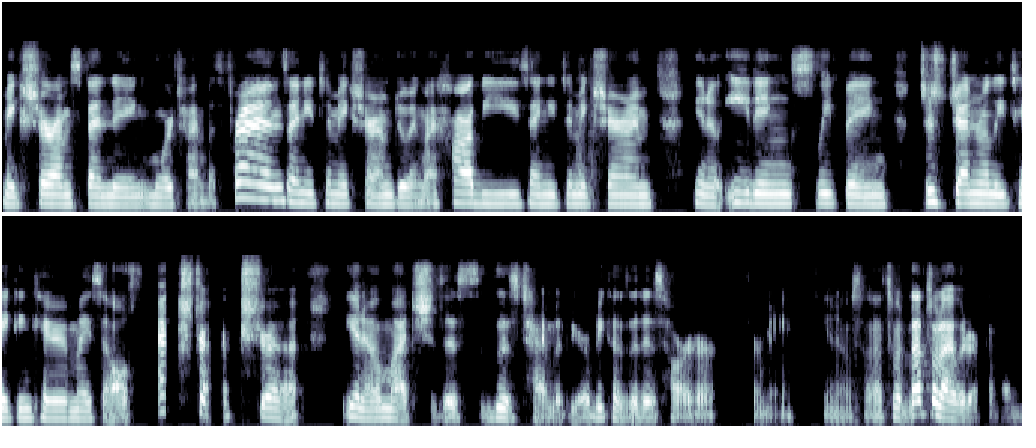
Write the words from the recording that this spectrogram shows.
make sure I'm spending more time with friends. I need to make sure I'm doing my hobbies. I need to make sure I'm, you know, eating, sleeping, just generally taking care of myself extra, extra you know, much this this time of year because it is harder for me, you know. So that's what that's what I would recommend.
